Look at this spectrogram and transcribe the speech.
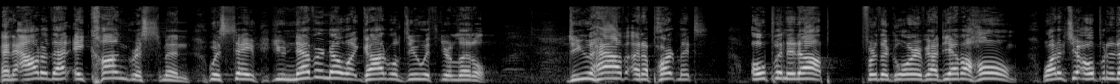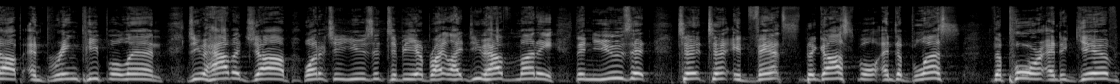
And out of that, a congressman was saved. You never know what God will do with your little. Do you have an apartment? Open it up for the glory of God. Do you have a home? Why don't you open it up and bring people in? Do you have a job? Why don't you use it to be a bright light? Do you have money? Then use it to, to advance the gospel and to bless the poor and to give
